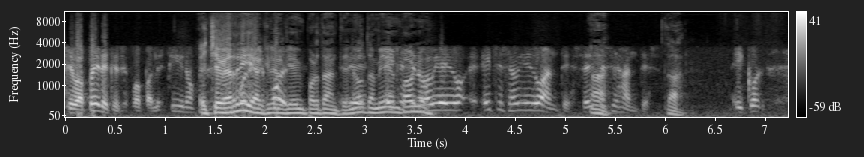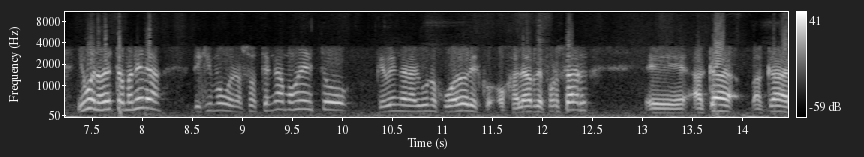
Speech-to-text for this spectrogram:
Seba Pérez, que se fue a Palestino. Echeverría, creo que es importante, ¿no? También, Pablo. Se había ido, se había ido antes, seis ah, meses antes. Y, y bueno, de esta manera dijimos, bueno, sostengamos esto, que vengan algunos jugadores, ojalá reforzar. acá acá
